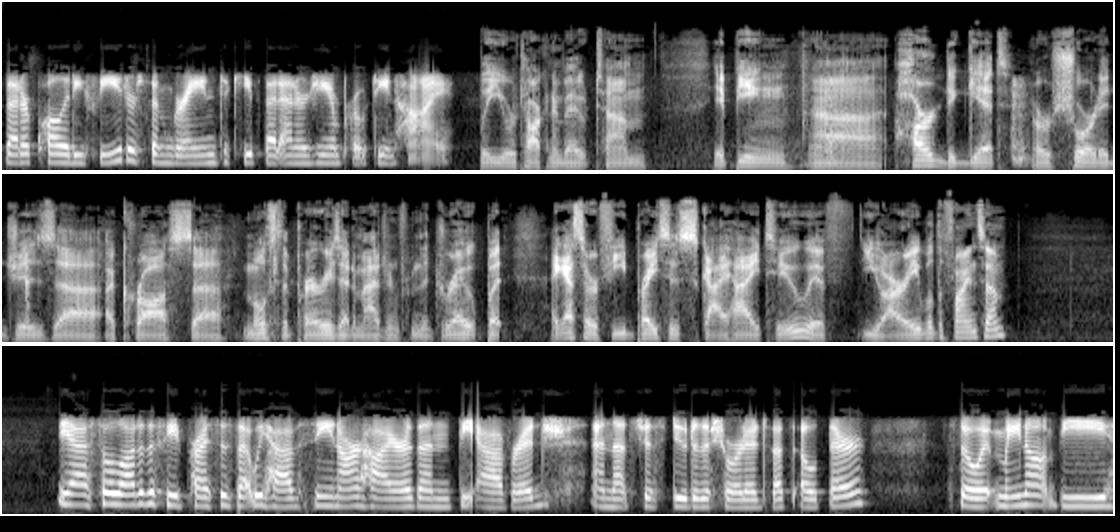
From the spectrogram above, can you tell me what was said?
better quality feed or some grain to keep that energy and protein high. You were talking about um, it being uh, hard to get or shortages uh, across uh, most of the prairies, I'd imagine, from the drought. But I guess our feed prices sky high too if you are able to find some? Yeah, so a lot of the feed prices that we have seen are higher than the average, and that's just due to the shortage that's out there. So it may not be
